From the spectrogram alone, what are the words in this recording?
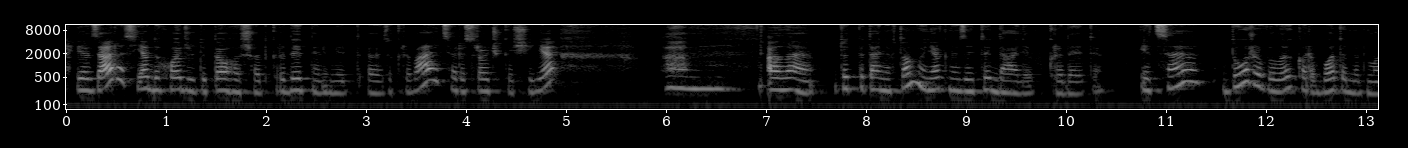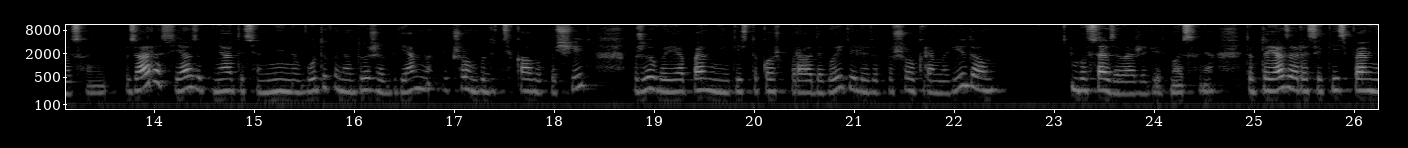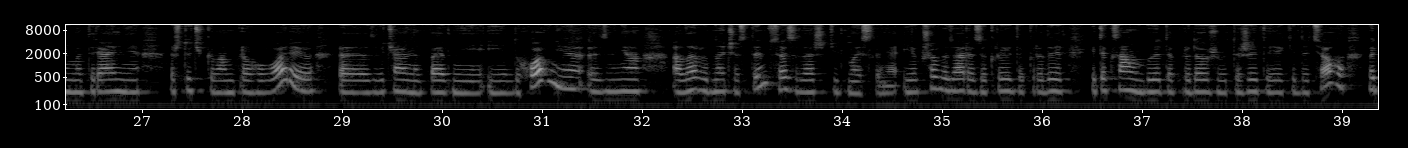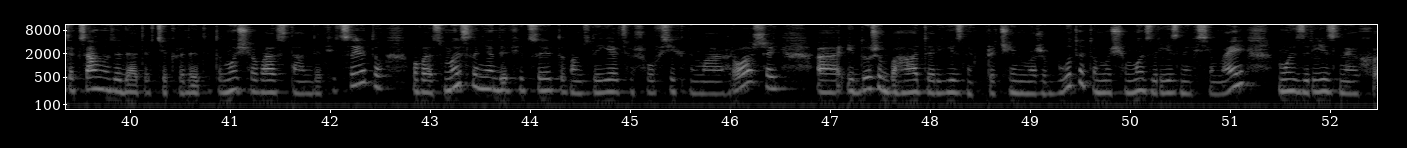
І от зараз я доходжу до того, що от кредитний ліміт е, закривається, розсрочка ще є. Ем, але тут питання в тому, як не зайти далі в кредити. І це дуже велика робота над мисленням. Зараз я зупинятися на ній не буду, вона дуже об'ємна. Якщо вам буде цікаво, пишіть. Можливо, я певні якісь також поради виділю, запишу окреме відео. Бо все залежить від мислення. Тобто я зараз якісь певні матеріальні штучки вам проговорюю, е, звичайно, певні і духовні е, знання, але водночас тим все залежить від мислення. І якщо ви зараз закриєте кредит і так само будете продовжувати жити, як і до цього, ви так само зайдете в ці кредити, тому що у вас стан дефіциту, у вас мислення дефіциту, вам здається, що у всіх немає грошей, е, і дуже багато різних причин може бути, тому що ми з різних сімей, ми з різних.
